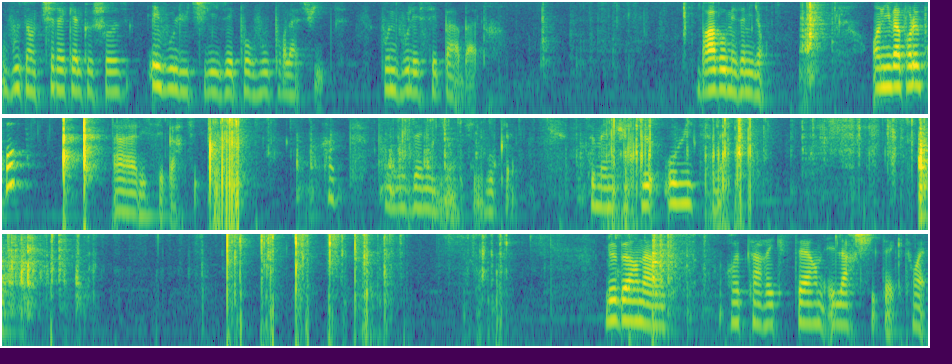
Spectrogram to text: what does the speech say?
vous en tirez quelque chose et vous l'utilisez pour vous pour la suite. Vous ne vous laissez pas abattre. Bravo mes amis. On y va pour le pro? Allez, c'est parti. Hop, pour nos amis s'il vous plaît. Semaine du 2 au 8 mai. Le burn-out, retard externe et l'architecte, ouais.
